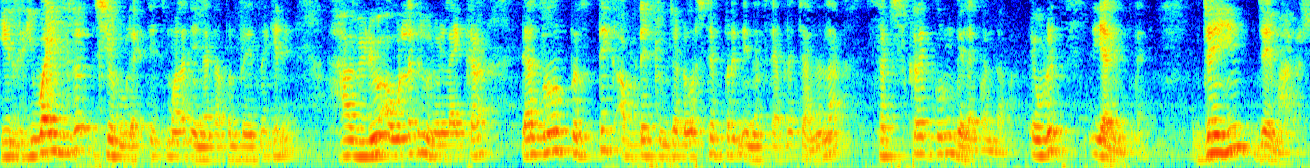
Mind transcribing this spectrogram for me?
हे रिवाइज्ड शेड्यूल आहे. तेच मला देण्याचा आपण प्रयत्न केले. हा व्हिडिओ आवडला तर व्हिडिओ लाईक करा. त्याचबरोबर प्रत्येक अपडेट तुमच्या डोअरस्टेपपर्यंत येण्यासाठी आपल्या चॅनलला सबस्क्राईब करून बेलायकॉन दाबा. एवढंच या निमित्ताने. जय हिंद जय महाराष्ट्र.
